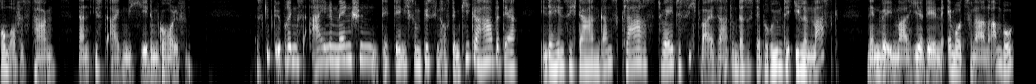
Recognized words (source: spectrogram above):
Homeoffice-Tagen, dann ist eigentlich jedem geholfen. Es gibt übrigens einen Menschen, den ich so ein bisschen auf dem Kieker habe, der in der Hinsicht da ein ganz klares, straighte Sichtweise hat, und das ist der berühmte Elon Musk, nennen wir ihn mal hier den emotionalen Rambo,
